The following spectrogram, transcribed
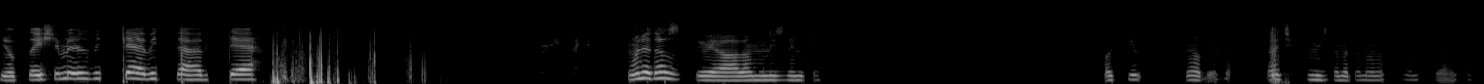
Yoksa işimiz bitti bitti bitti. O neden zıplıyor ya? Ben bunu izlemeyeceğim. Bakayım. Ne yapıyor? Ben çıktım izlemeden anasını geldi.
